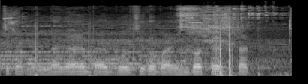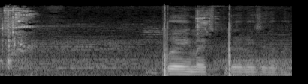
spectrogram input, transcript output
এটা ভালো লাগে আরে ভাই বলছি তো ভাই দশে স্টার্ট তো এই ম্যাচ প্লেয়ার হিসেবে ভাই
